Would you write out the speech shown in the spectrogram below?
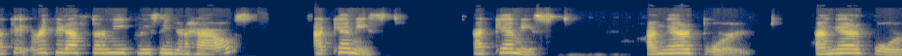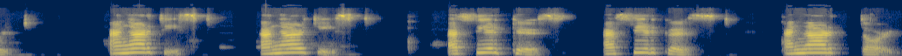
Okay, repeat after me, please, in your house. A chemist, a chemist, an airport, an airport, an artist, an artist, a circus, a circus, an actor,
